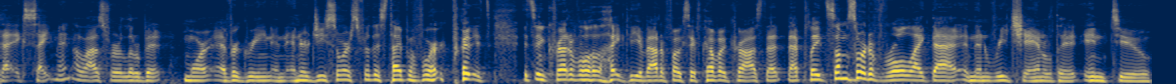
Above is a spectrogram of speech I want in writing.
that excitement allows for a little bit more evergreen and energy source for this type of work. But it's it's incredible like the amount of folks I've come across that that played some sort of role like that and then rechanneled it into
